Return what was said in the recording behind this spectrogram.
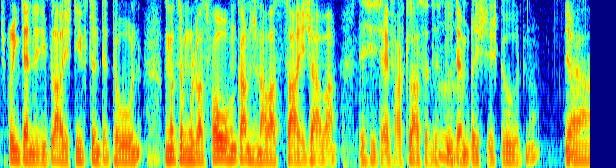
Ich bringe denen die Bleistifte und den Ton. Wenn sie mal was fragen, kann ich noch was zeigen. Aber das ist einfach klasse. Das tut dem richtig gut. Ne? Ja.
